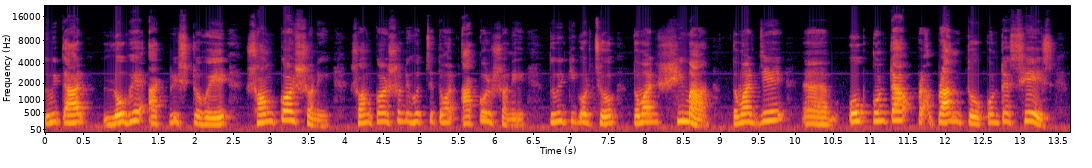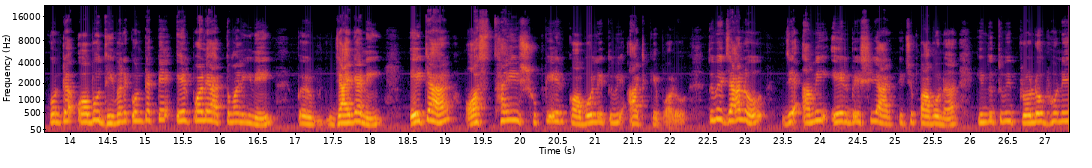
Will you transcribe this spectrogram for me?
তুমি তার লোভে আকৃষ্ট হয়ে সংকর্ষণে সংকর্ষণে হচ্ছে তোমার আকর্ষণে, তুমি কি করছ? তোমার সীমা, তোমার যে ও কোনটা প্রান্ত, কোনটা শেষ, কোনটা অবধি মানে কোনটাকে এরপরে আর তোমার ই নেই, জায়গা নেই এটার অস্থায়ী সুখের কবলে তুমি আটকে পড়ো। তুমি জানো যে আমি এর বেশি আর কিছু পাবো না, কিন্তু তুমি প্রলোভনে,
